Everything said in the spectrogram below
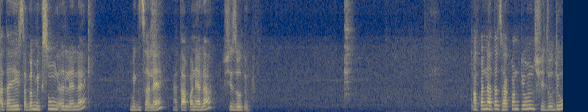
आता हे सगळं मिक्स होऊन गेलेलं आहे. मिक्स झालं आहे आता आपण याला शिजू देऊ. आपण आता झाकण ठेवून शिजू देऊ.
